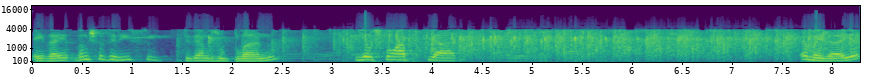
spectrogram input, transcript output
A ideia, vamos fazer isso. Fizemos o plano e eles estão a apreciar. É uma ideia.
